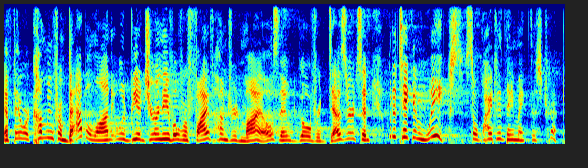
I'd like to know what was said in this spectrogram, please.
If they were coming from Babylon, it would be a journey of over 500 miles. They would go over deserts and it would have taken weeks. So, why did they make this trip?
